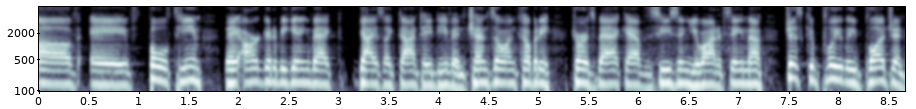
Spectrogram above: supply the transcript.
of a full team. They are going to be getting back guys like Donte DiVincenzo and company towards back half of the season. You wind up seeing them just completely bludgeon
